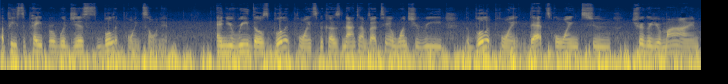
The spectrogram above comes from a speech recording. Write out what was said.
a piece of paper with just bullet points on it. And you read those bullet points because nine times out of ten, once you read the bullet point, that's going to trigger your mind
